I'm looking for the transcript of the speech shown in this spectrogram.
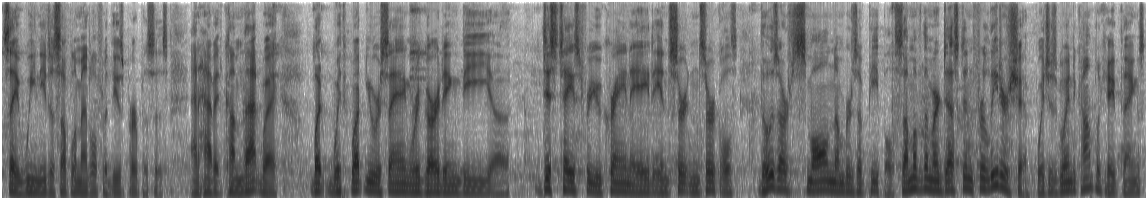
say we need a supplemental for these purposes and have it come that way. But with what you were saying regarding the uh, distaste for Ukraine aid in certain circles, those are small numbers of people. Some of them are destined for leadership, which is going to complicate things.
